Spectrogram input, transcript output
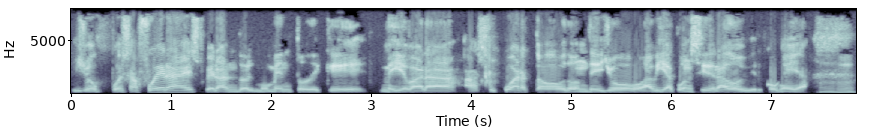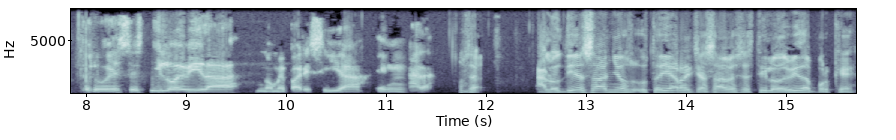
y yo pues afuera esperando el momento de que me llevara a su cuarto donde yo había considerado vivir con ella. Pero ese estilo de vida no me parecía en nada. O sea, a los 10 años usted ya rechazaba ese estilo de vida, ¿por qué?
